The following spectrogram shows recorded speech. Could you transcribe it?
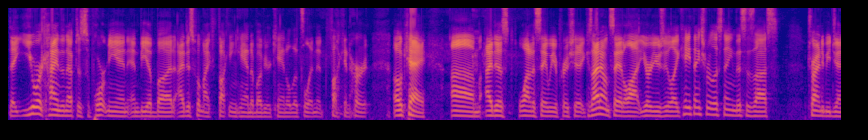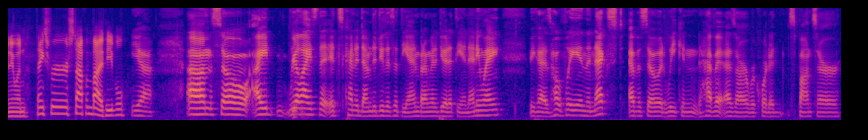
that you are kind enough to support me in and be a bud. I just put my fucking hand above your candle that's letting it fucking hurt. Okay. Um, I just wanted to say we appreciate it because I don't say it a lot. You're usually like, hey, thanks for listening. This is us trying to be genuine. Thanks for stopping by, people. Yeah. Um, so I realize that it's kind of dumb to do this at the end, but I'm going to do it at the end anyway, because hopefully in the next episode we can have it as our recorded sponsor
